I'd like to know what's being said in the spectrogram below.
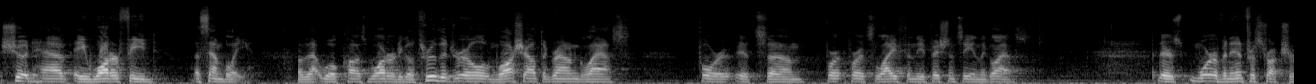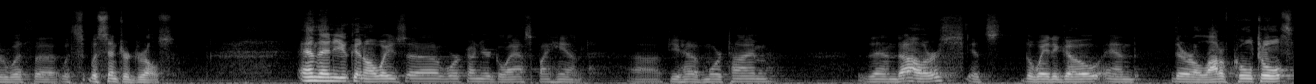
should have a water feed assembly that will cause water to go through the drill and wash out the ground glass for its, um, for, for its life and the efficiency in the glass. There's more of an infrastructure with, uh, with, with sinter drills. And then you can always uh, work on your glass by hand. Uh, if you have more time than dollars, it's the way to go. And there are a lot of cool tools.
